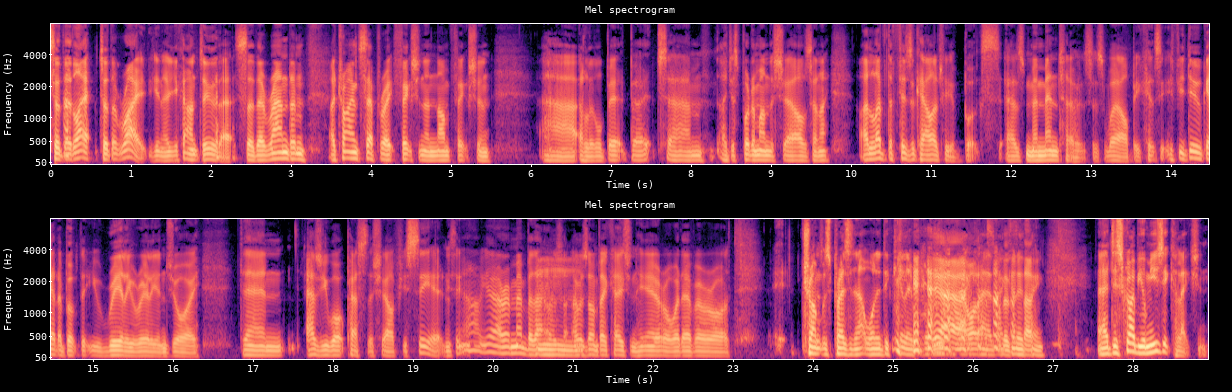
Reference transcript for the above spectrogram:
to the left, to the right. You know, you can't do that. So they're random. I try and separate fiction and nonfiction uh, a little bit, but um, I just put them on the shelves. And I, I love the physicality of books as mementos as well, because if you do get a book that you really, really enjoy, then as you walk past the shelf, you see it and you think, oh, yeah, I remember that. I, was, I was on vacation here or whatever. Or Trump was president. I wanted to kill everybody. Yeah, all that that, sort of kind of stuff. thing. Uh, describe your music collection.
